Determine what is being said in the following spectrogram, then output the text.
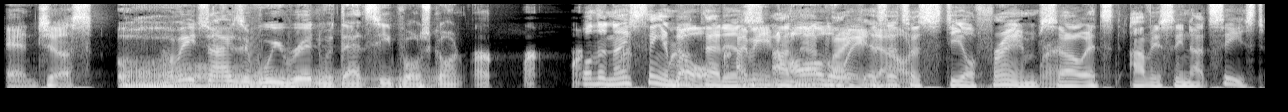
and just oh how many times have we ridden with that seat post going? Well, the nice thing about No, that is I mean, on all that the bike way is it's a steel frame, so it's obviously not seized.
